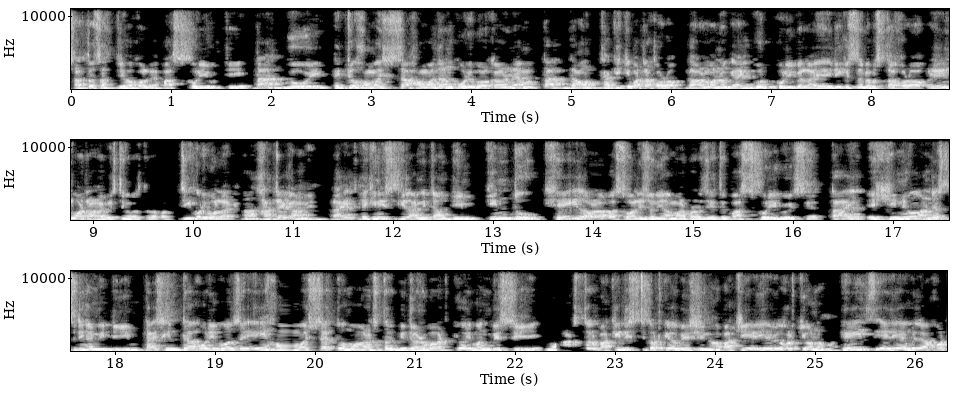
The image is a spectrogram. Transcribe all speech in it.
ছাত্ৰ ছাত্ৰীসকলে পাছ কৰি উঠি তাত গৈ সেইটো সমস্যা সমাধান কৰিবৰ কাৰণে তাত গাঁৱত থাকি কিবা এটা কৰক। গাঁৱৰ মানুহকে একগোট কৰি পেলাই ইৰিগেশ্যন ব্যৱস্থা কৰক ৰেইন ৱাটাৰ হাৰ্ভেষ্টিং ব্যৱস্থা কৰক যি কৰিব লাগে হাতে কামে ৰাইট সেইখিনি স্কিল আমি তেওঁক দিম। কিন্তু সেই ল'ৰা বা ছোৱালীজনী আমাৰ পৰা যিহেতু পাছ কৰি গৈছে তাই এইখিনিও আণ্ডাৰষ্টেণ্ডিং আমি দিম। তাই চিন্তা কৰিব যে এই সমস্যাটো মহাৰাষ্ট্ৰৰ বিদৰ্ভত কিয় ইমান বেছি মহাৰাষ্ট্ৰৰ বাকী ডিষ্ট্ৰিক্টত কিয় বেছি নহয় বাকী এৰিয়াবিলাকত কিয় নহয়? সেই এৰিয়াবিলাকত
